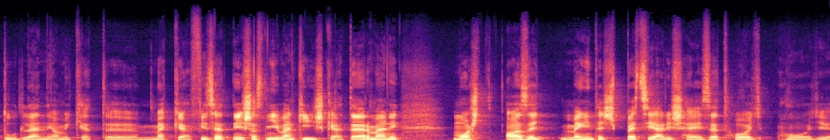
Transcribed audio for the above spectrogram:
tud lenni, amiket meg kell fizetni, és azt nyilván ki is kell termelni. Most az egy megint egy speciális helyzet, hogy, hogy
